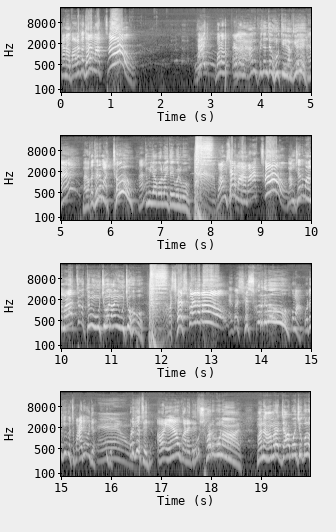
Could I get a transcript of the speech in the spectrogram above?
কেন বাবাকে ধরে মারছাও বলো আমি- পেছন থেকে হুঁকতে দিলাম ঠিক আছে? হ্যাঁ? বাবাকে ধরে মারছো? হ্যাঁ? তুমি যা বলব আমি তাই বলব। বংশের মার মারাচ্ছাও মাংসের মান মারাচ্ছ তুমি উঁচু হলে আমি উঁচু হব। আবার শেষ করে দেবো। একবার শেষ করে দেবো। ওমা ওটা কি করছে? পানি ওই যে ওটা কি হচ্ছে? আবার এও করে ও সর্বনাশ। মানে আমরা যা বলছি কোনো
